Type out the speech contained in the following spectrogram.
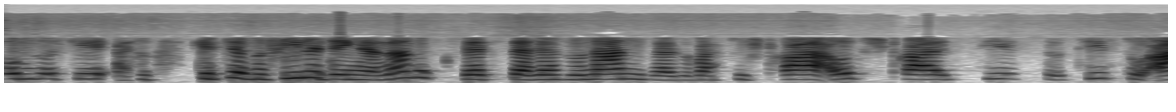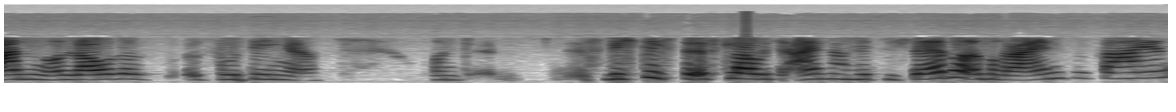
umso viel, also es gibt ja so viele Dinge, ne? Das Gesetz der Resonanz, also was du strahl, ausstrahlst, ziehst, ziehst du an und lauter so Dinge. Und das Wichtigste ist, glaube ich, einfach mit sich selber im Reinen zu sein,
